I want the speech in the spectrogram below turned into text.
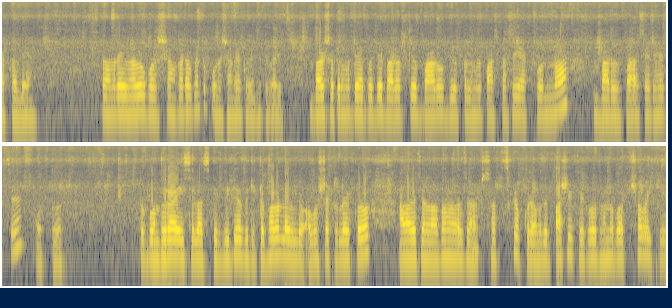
এক হলে। তো আমরা এইভাবে উপর সংখ্যাটাও কিন্তু পূর্ণ সংখ্যা করে দিতে পারি। বারো সতের মধ্যে এক বাজে বারোকে বারো বিয়োগ করলে আমরা পাঁচ পাশে এক পূর্ণ বারোর পাঁচ। এটা হচ্ছে উত্তর। তো বন্ধুরা, এই ছিল আজকের ভিডিও। ভিডিওটা ভালো লাগলে অবশ্যই একটা লাইক করো। আমাদের চ্যানেল চ্যানেলটা সাবস্ক্রাইব করে আমাদের পাশেই থেকেও ধন্যবাদ সবাইকে।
